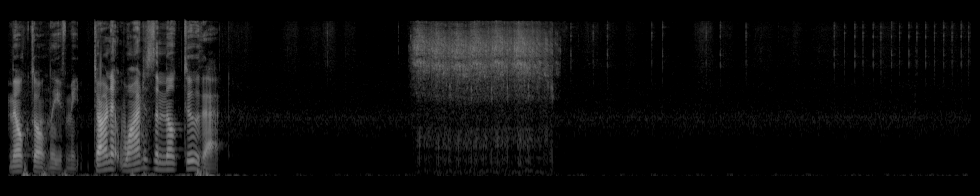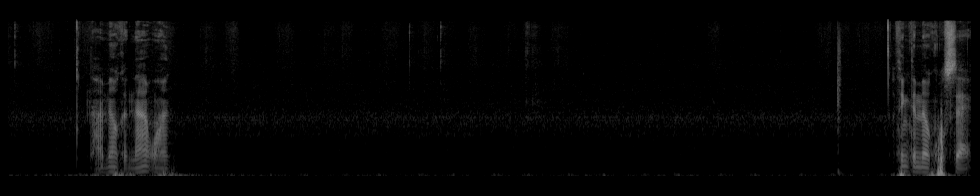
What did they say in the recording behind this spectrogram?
Milk, don't leave me. Darn it, why does the milk do that? Not milking that one. I think the milk will stay.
